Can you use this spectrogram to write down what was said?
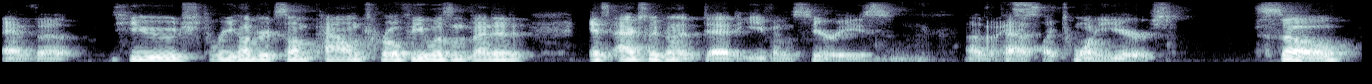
and the huge 300 some pound trophy was invented, it's actually been a dead even series uh, the past like 20 years. So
